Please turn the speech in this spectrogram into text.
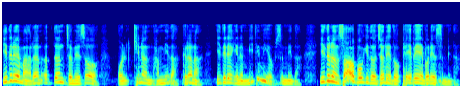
이들의 말은 어떤 점에서 옳기는 합니다. 그러나 이들에게는 믿음이 없습니다. 이들은 싸워보기도 전에도 패배해 버렸습니다.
